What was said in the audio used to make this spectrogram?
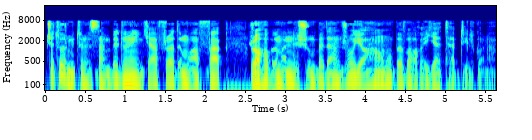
چطور می‌تونستم بدون اینکه افراد موفق راهو به من نشون بدن رویاهامو به واقعیت تبدیل کنم؟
